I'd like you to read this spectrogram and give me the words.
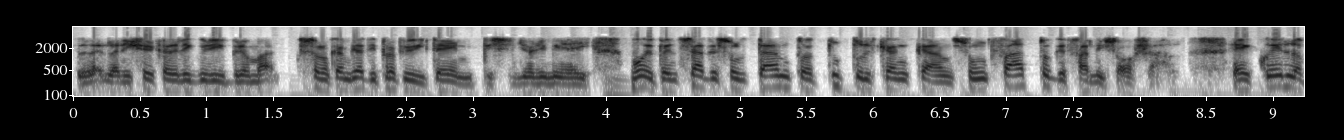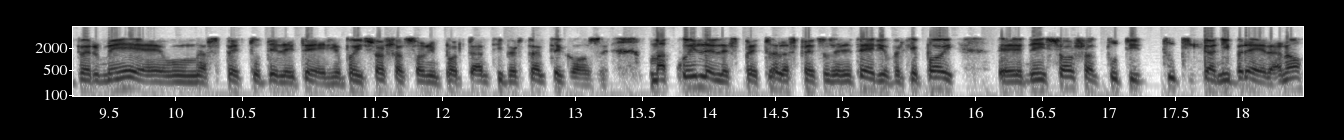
la, la ricerca dell'equilibrio, ma sono cambiati proprio i tempi, signori miei. Voi pensate soltanto a tutto il cancan su un fatto che fanno i social e quello per me è un aspetto deleterio. Poi i social sono importanti per tante cose, ma quello è l'aspetto, l'aspetto deleterio perché poi eh, nei social tutti, tutti cani brera, no?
